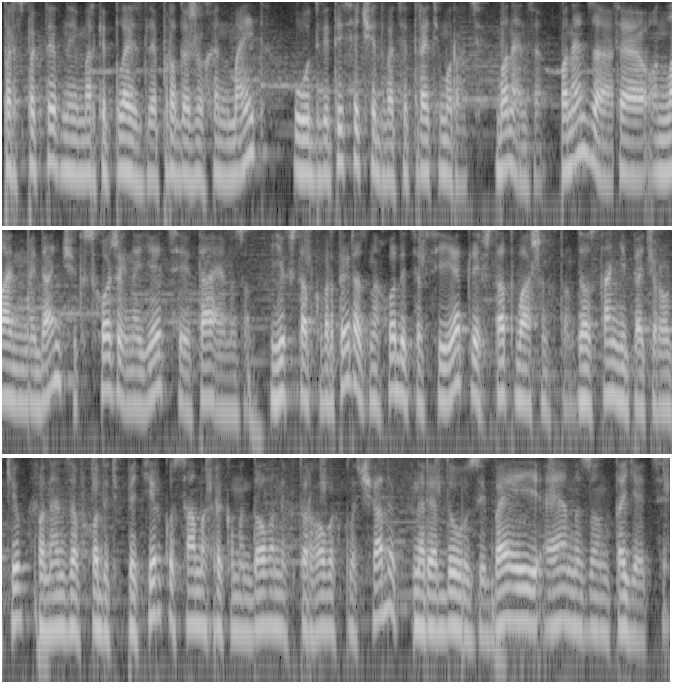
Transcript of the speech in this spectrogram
перспективний маркетплейс для продажу хендмейд у 2023 році. Bonanza. Bonanza – це онлайн-майданчик, схожий на Etsy та Amazon. Їх штаб-квартира знаходиться в Сіетлі, штат Вашингтон. За останні 5 років Bonanza входить в п'ятірку самих рекомендованих торгових площадок наряду з eBay, Amazon та Etsy.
